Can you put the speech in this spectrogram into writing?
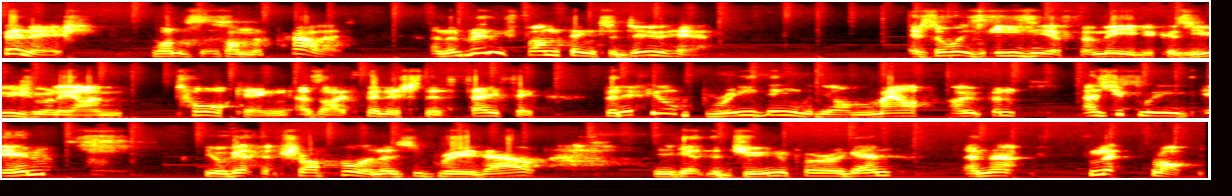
finish once it's on the palate. And the really fun thing to do here, it's always easier for me because usually I'm talking as I finish this tasting. But if you're breathing with your mouth open, as you breathe in, you'll get the truffle, and as you breathe out, you get the juniper again. And that flip flop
